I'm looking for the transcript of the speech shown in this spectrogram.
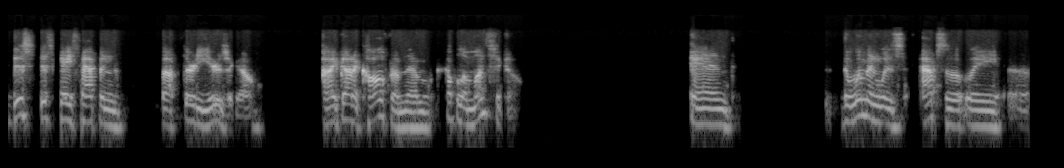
this this case happened about 30 years ago. I got a call from them a couple of months ago. And the woman was absolutely uh,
